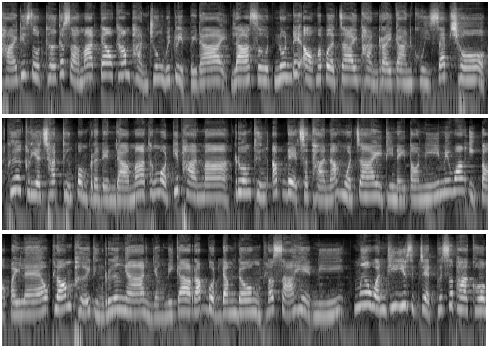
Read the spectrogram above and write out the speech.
ท้ายที่สุดเธอก็สามารถก้าวข้ามผ่านช่วงวิกฤตไปได้ ล่าสุดนุ่นได้ออกมาเปิดใจผ่านรายการคุยแซบโชว์เพื่อเคลียร์ชัดถึงปมประเด็นดราม่าทั้งหมดที่ผ่านมา รวมถึงอัปเดตสถานะหัวใจที่ในตอนนี้ไม่ว่างอีกต่อไปแล้ว พร้อมเผยถึงเรื่องงานยังไม่กล้ารับบทดำดง เพราะสาเหตุนี้ เมื่อวันที่ 27 พฤษภาคม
